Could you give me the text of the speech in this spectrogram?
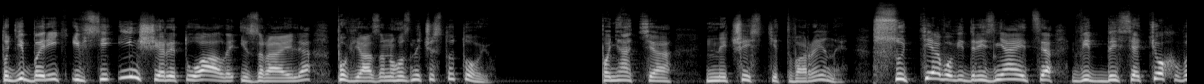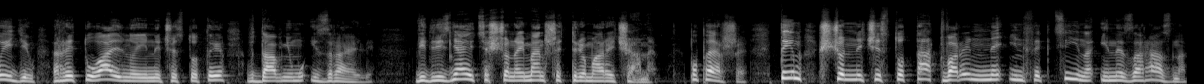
Тоді беріть і всі інші ритуали Ізраїля, пов'язаного з нечистотою поняття нечисті тварини суттєво відрізняється від десятьох видів ритуальної нечистоти в давньому Ізраїлі. Відрізняються щонайменше трьома речами. По-перше, тим, що нечистота тварин не інфекційна і не заразна,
